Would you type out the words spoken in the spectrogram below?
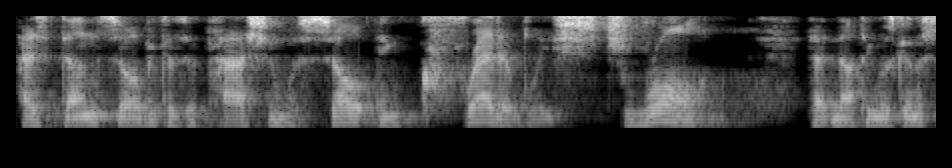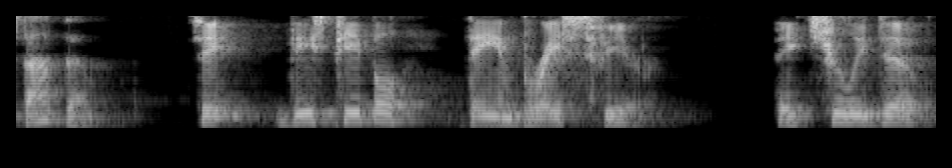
has done so because their passion was so incredibly strong that nothing was going to stop them. See, these people, they embrace fear. They truly do.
